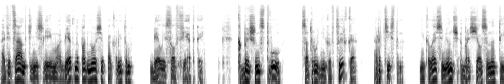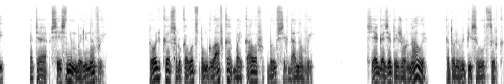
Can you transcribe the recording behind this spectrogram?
Официантки несли ему обед на подносе, покрытым белой салфеткой. К большинству сотрудников цирка, артистам, Николай Семенович обращался на «ты», хотя все с ним были на «вы». Только с руководством главка Байкалов был всегда на «вы». Все газеты и журналы, которые выписывал цирк,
